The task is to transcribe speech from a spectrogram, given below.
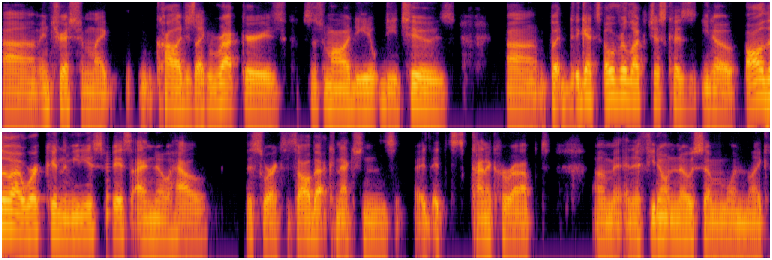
um interest from like colleges like Rutgers, some smaller D D twos. Um, but it gets overlooked just because you know, although I work in the media space, I know how this works. It's all about connections. It, it's kind of corrupt. Um, and if you don't know someone, like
